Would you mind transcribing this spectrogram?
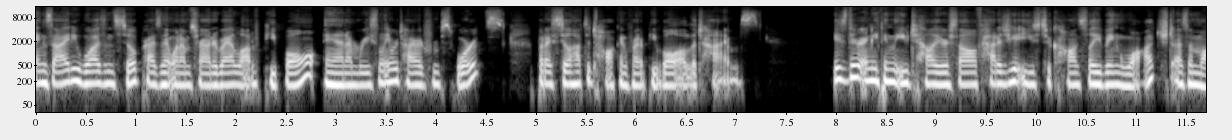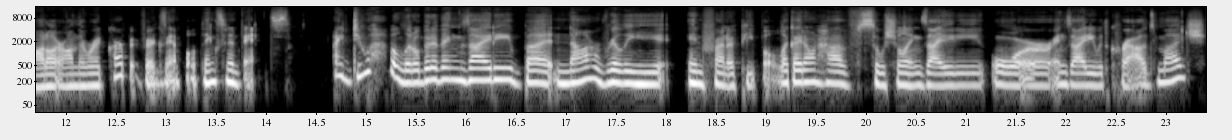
Anxiety was and still present when I'm surrounded by a lot of people. And I'm recently retired from sports, but I still have to talk in front of people all the times. Is there anything that you tell yourself? How did you get used to constantly being watched as a model or on the red carpet, for example? Thanks in advance. I do have a little bit of anxiety, but not really in front of people. Like I don't have social anxiety or anxiety with crowds much.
